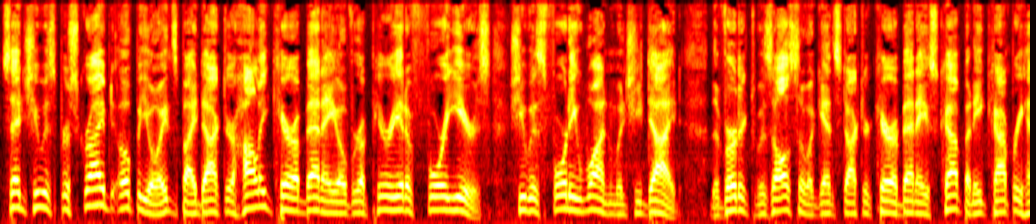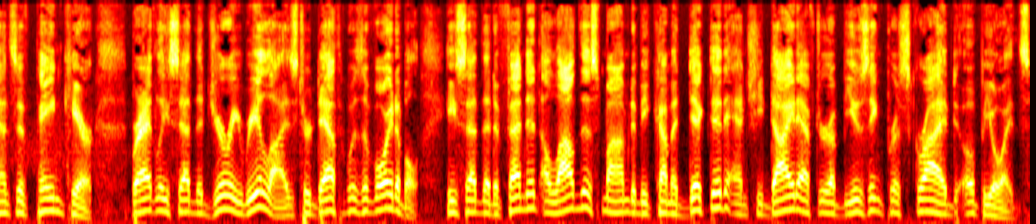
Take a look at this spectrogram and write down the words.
said she was prescribed opioids by Dr. Holly Carabene over a period of four years. She was 41 when she died. The verdict was also against Dr. Carabene's company, Comprehensive Pain Care. Bradley said the jury realized her death was avoidable. He said the defendant allowed this mom to become addicted and she died after abusing prescribed opioids.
